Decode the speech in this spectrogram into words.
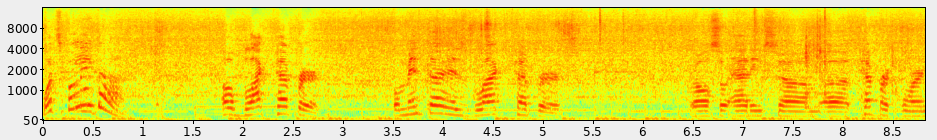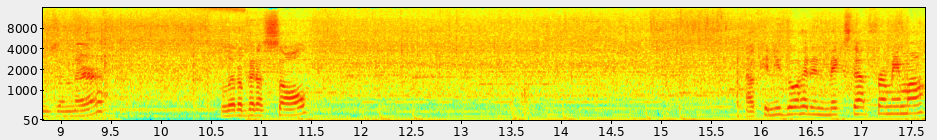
What's paminta? Oh, black pepper. Paminta is black pepper. We're also adding some uh, peppercorns in there. A little bit of salt. Now can you go ahead and mix that for me, Ma?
